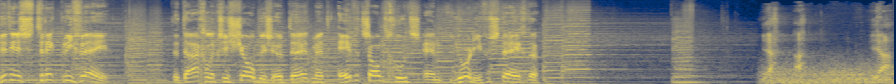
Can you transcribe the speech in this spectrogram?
Dit is Trick Privé, de dagelijkse showbiz-update met Evert Zandgoeds en Jordi Versteegde. Ja, ja.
